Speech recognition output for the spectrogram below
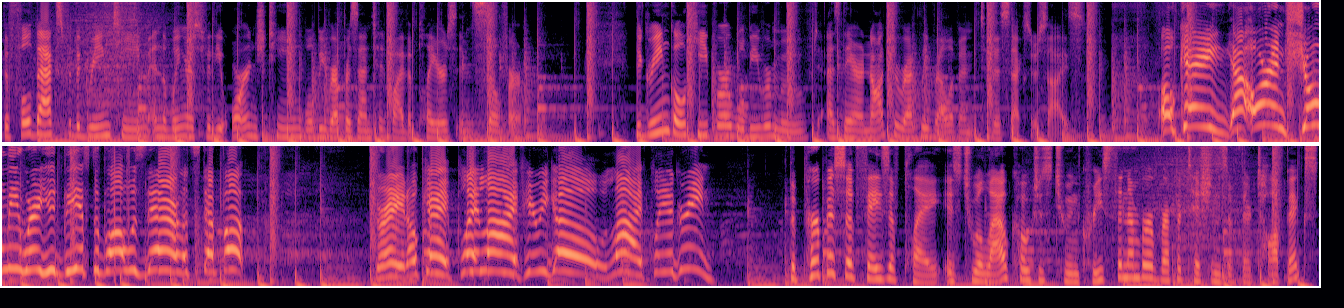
The fullbacks for the green team and the wingers for the orange team will be represented by the players in silver. The green goalkeeper will be removed as they are not directly relevant to this exercise. Okay, yeah, Orange, show me where you'd be if the ball was there. Let's step up. Great, okay, play live. Here we go. Live, play a green. The purpose of phase of play is to allow coaches to increase the number of repetitions of their topics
